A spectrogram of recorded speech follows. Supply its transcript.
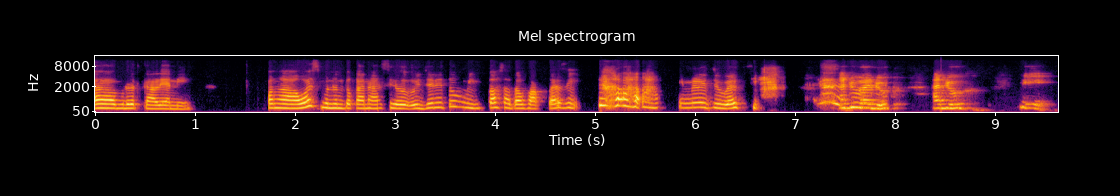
Eh, menurut kalian nih, pengawas menentukan hasil ujian itu mitos atau fakta sih? Ini lucu banget sih. Aduh, aduh, aduh. Nih,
